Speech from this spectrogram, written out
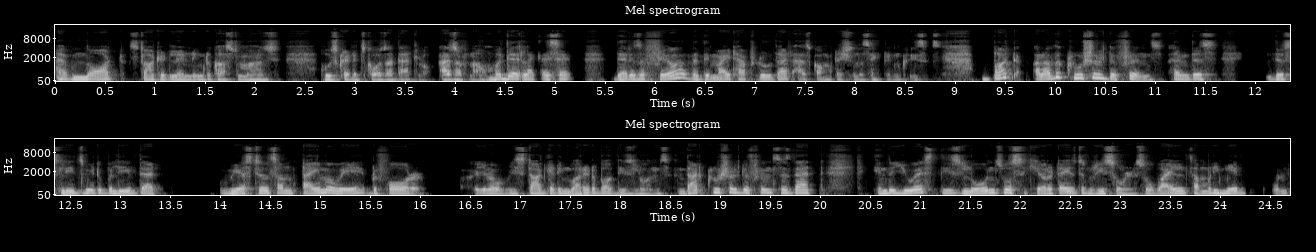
have not started lending to customers whose credit scores are that low as of now. But there, like I said, there is a fear that they might have to do that as competition in the sector increases. But another crucial difference, and this, this leads me to believe that we are still some time away before you know we start getting worried about these loans and that crucial difference is that in the us these loans were securitized and resold so while somebody made loan.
